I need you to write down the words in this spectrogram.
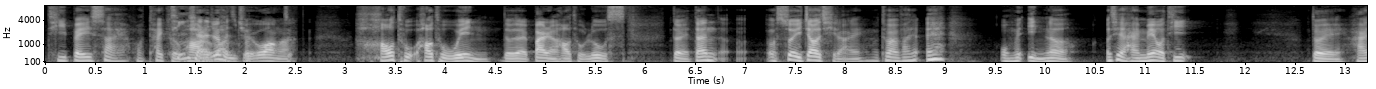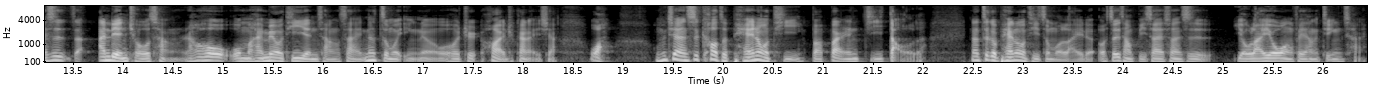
踢杯赛，哇，太可怕了，听起来就很绝望啊。How to how to win，对不对？拜仁 how to lose，对。但我睡一觉起来，我突然发现，哎，我们赢了，而且还没有踢。对，还是在安联球场，然后我们还没有踢延长赛，那怎么赢呢？我会去后来去看了一下，哇，我们竟然是靠着 penalty 把拜仁击倒了。那这个 penalty 怎么来的？哦，这场比赛算是有来有往，非常精彩。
